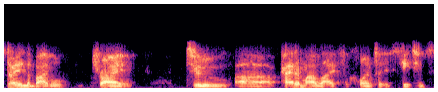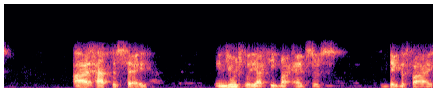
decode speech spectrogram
studying the Bible, trying to uh, pattern my life according to its teachings, I have to say, and usually I keep my answers dignified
